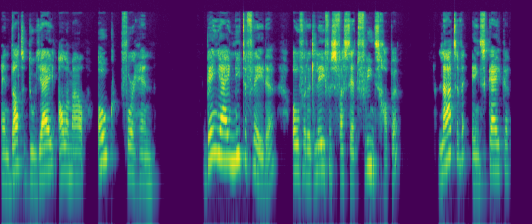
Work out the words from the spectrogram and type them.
En dat doe jij allemaal ook voor hen. Ben jij niet tevreden over het levensfacet vriendschappen? Laten we eens kijken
